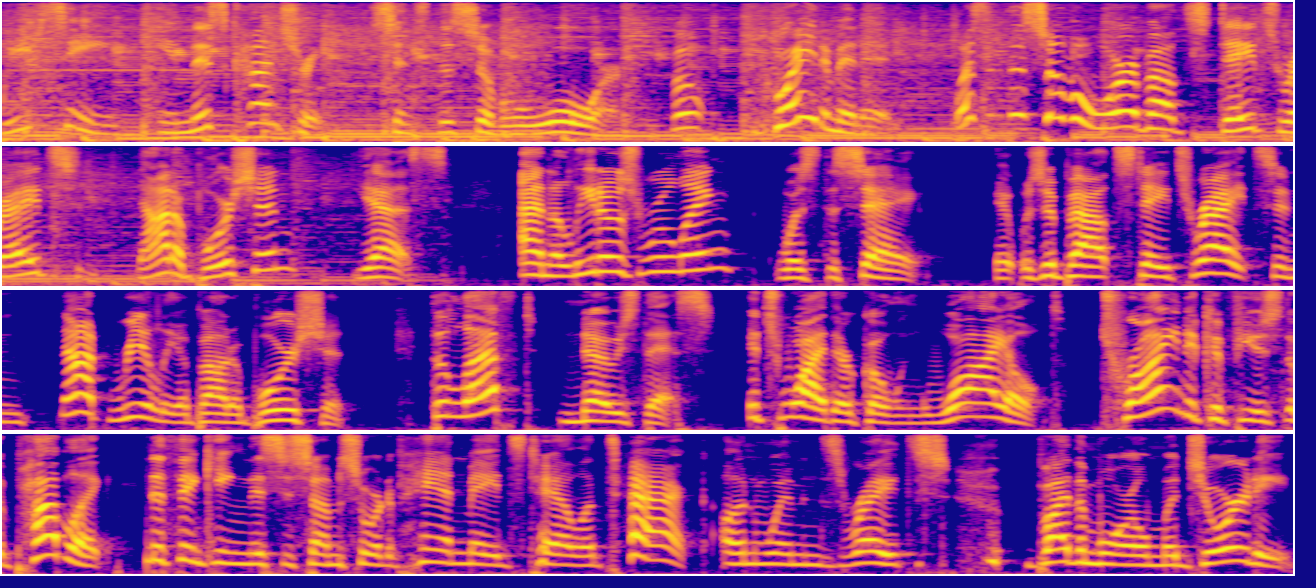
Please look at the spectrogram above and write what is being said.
we've seen in this country since the Civil War. But wait a minute. Wasn't the Civil War about states' rights, not abortion? Yes. And Alito's ruling was the same. It was about states' rights and not really about abortion. The left knows this. It's why they're going wild, trying to confuse the public into thinking this is some sort of handmaid's tale attack on women's rights by the moral majority.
